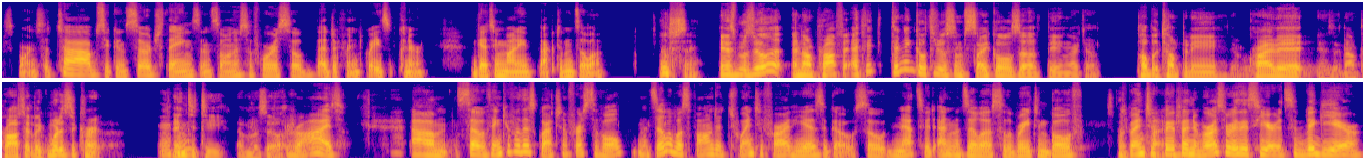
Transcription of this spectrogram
sponsored tabs, you can search things, and so on and so forth. So there are different ways of kind of getting money back to Mozilla. Interesting. And is Mozilla a nonprofit? I think didn't it go through some cycles of being like a public company, private, is it nonprofit? Like, what is the current mm-hmm. entity of Mozilla? Right. Um, so thank you for this question. First of all, Mozilla was founded 25 years ago. So NetSuite and Mozilla are celebrating both 25th anniversary this year. It's a big year.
